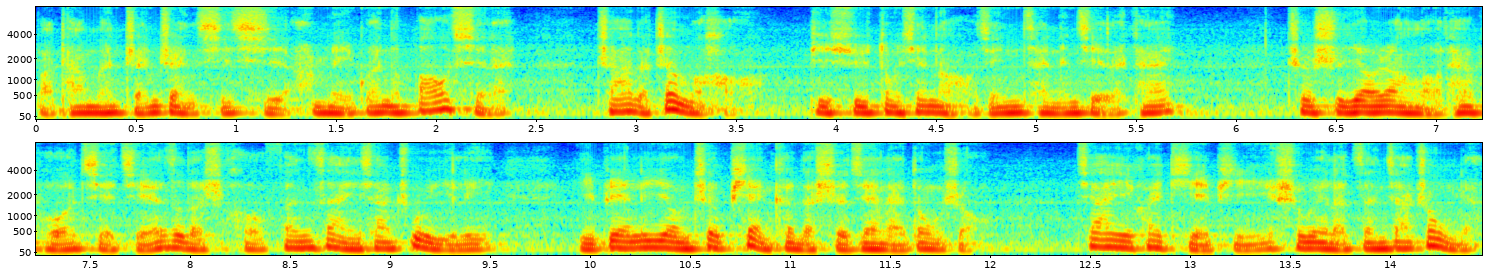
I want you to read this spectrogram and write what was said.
把它们整整齐齐而美观地包起来。扎得这么好，必须动些脑筋才能解得开。这是要让老太婆解结子的时候分散一下注意力。以便利用这片刻的时间来动手，加一块铁皮是为了增加重量。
